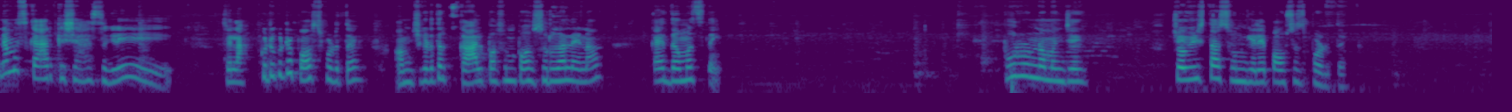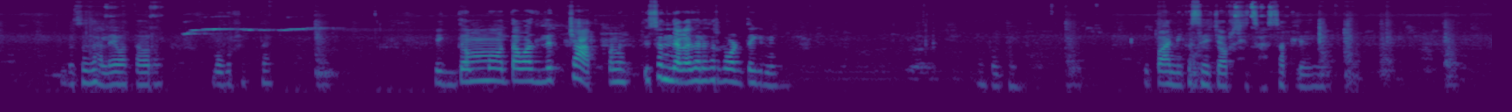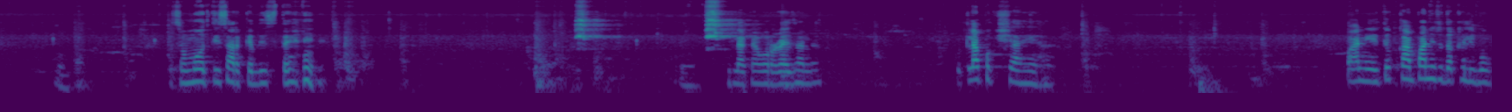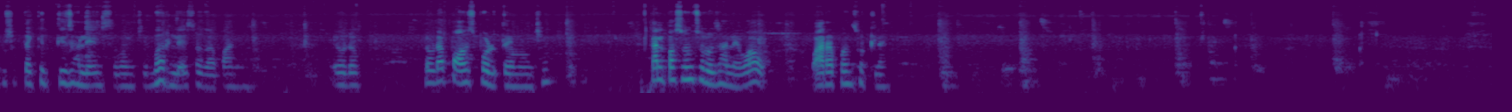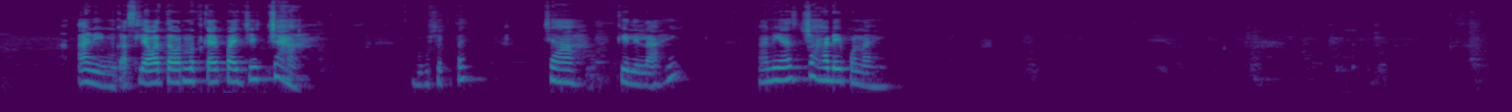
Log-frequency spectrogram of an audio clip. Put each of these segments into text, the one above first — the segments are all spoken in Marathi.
नमस्कार कसे आहात सगळे? चला कुठे कुठे पाऊस पडतोय? आमच्याकडे तर कालपासून पाऊस सुरू झालाय ना काही दमच नाही. पूर्ण म्हणजे चोवीस तास होऊन गेले पाऊसच पडतोय. कसं झालंय वातावरण? बघू शकता एकदम आता वाजले चार पण ते संध्याकाळ झाल्यासारखं वाटतंय की नाही? पाणी कसं याच्यावर? शिचा साठले असं मोती सारखं दिसतंय. तिला काय ओरडाय झालं? कुठला पक्षी आहे हा? पाणी ते का? पाणी सुद्धा खाली बघू शकता किती झाले म्हणजे भरले सगळं पाणी. एवढं एवढा पाऊस पडतोय म्हणजे. कालपासून सुरू झालंय. वाव वारा पण सुटलाय. आणि मग असल्या वातावरणात काय पाहिजे? चहा. बघू शकता चहा केलेला आहे. आणि आज चहा डे पण आहे.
